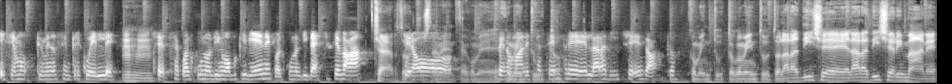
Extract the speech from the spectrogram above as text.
e siamo più o meno sempre quelle. Mhm. C'è, c'è qualcuno di nuovo che viene, qualcuno di vecchio che va, Certo, però come, bene o male c'è sempre la radice, esatto. Come in tutto, come in tutto. La radice, la radice rimane.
